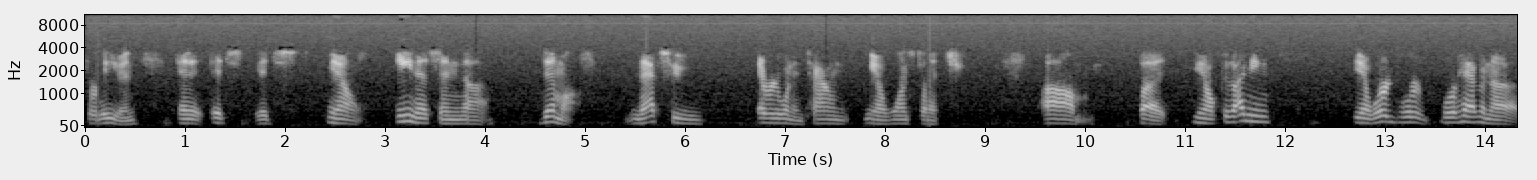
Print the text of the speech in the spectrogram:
for leaving, and it, it's it's you know Enos and uh, Demoff, and that's who everyone in town you know wants to lynch. Um, but you know, because I mean, you know, we're we're we're having a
